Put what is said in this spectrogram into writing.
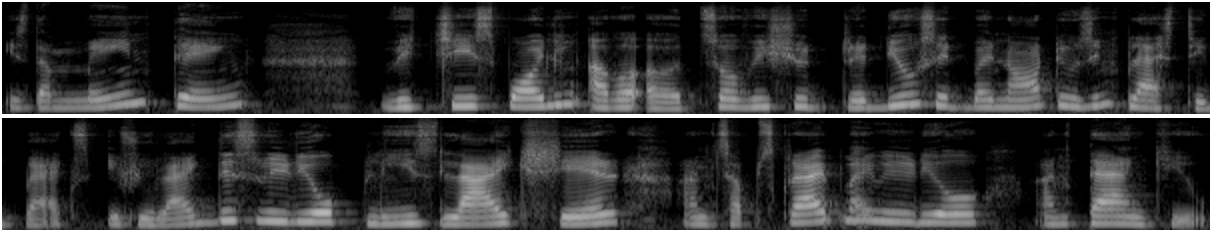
is the main thing which is spoiling our earth so we should reduce it by not using plastic bags. If you like this video please like share and subscribe my video and thank you.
